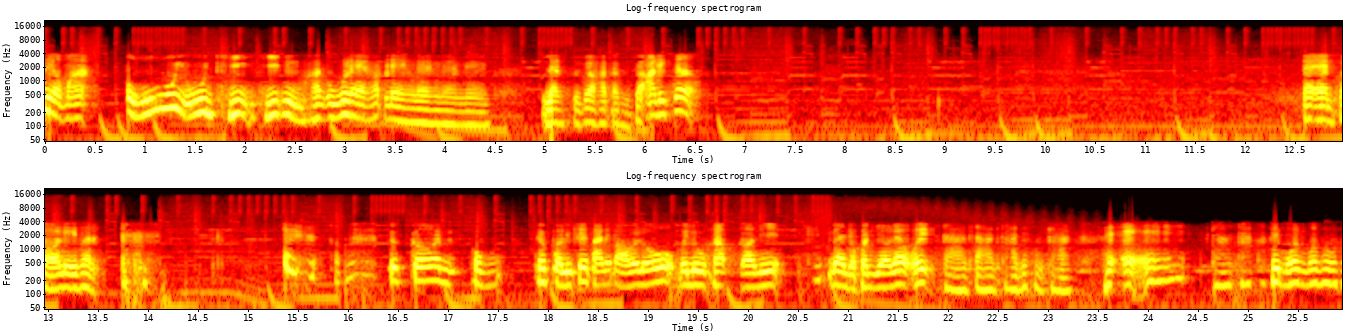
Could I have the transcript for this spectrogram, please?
เลี้ยวมา โอ้ยโอ้ยขีขีหนึ่งพันโอ้แรงครับแรงแรงแรงแรงแรงสุดยอดครับแต่สุดยอดอะลิเตอร์ไอแอมสอรี่เพื่อนทุกคนผมทุกคนลิเกอร์ตายหรือเปล่าไม่รู้ไม่รู้ครับ ตอนนี้แม่อยู่คนเดียวแล้วเอ้ยกลางกลางกลางทุกคนกลางเฮ้ยเอ๊ะเอ๊ะเอ๊ะกลางกลางเฮ้ยบนบนบน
